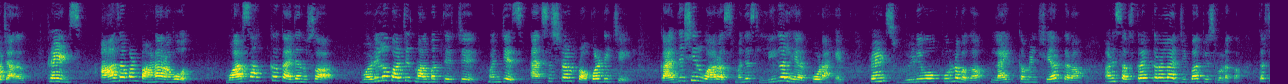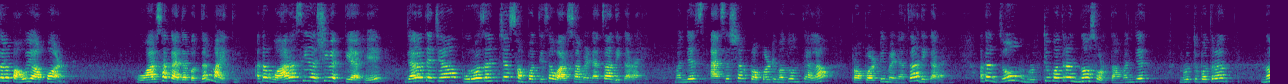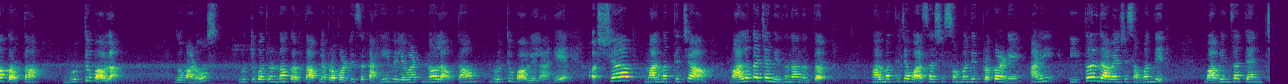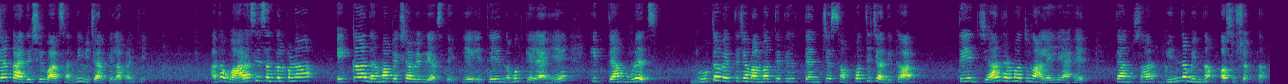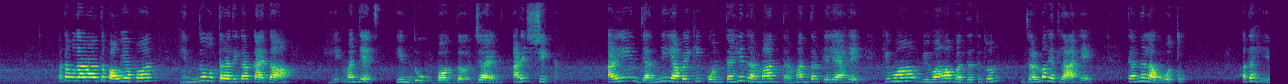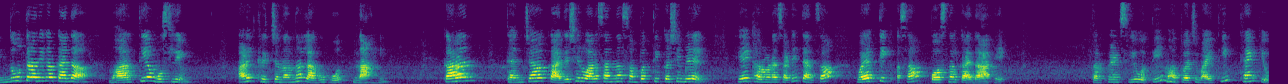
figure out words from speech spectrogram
Friends आज आपण पाहणार आहोत वारसा हक्क कायद्यानुसार वडिलोपार्जित मालमत्तेचे म्हणजेच अँसेस्ट्रल प्रॉपर्टीचे कायदेशीर वारस म्हणजेच लिगल हेअर कोण आहेत? फ्रेंड्स व्हिडिओ पूर्ण बघा लाईक कमेंट शेअर करा आणि सबस्क्राईब करायला अजिबात विसरू नका. तर चला पाहूया आपण वारसा कायद्याबद्दल माहिती. आता वारस ही अशी व्यक्ती आहे ज्याला त्याच्या पूर्वजांच्या संपत्तीचा वारसा मिळण्याचा अधिकार आहे. म्हणजेच अँसेस्ट्रल प्रॉपर्टी मधून त्याला प्रॉपर्टी मिळण्याचा अधिकार आहे. आता जो मृत्यूपत्र न सोडता म्हणजेच मृत्यूपत्र न करता मृत्यू पावला जो माणूस मृत्यूपत्र न करता आपल्या प्रॉपर्टीचं काही विल्हेवाट न लावता मृत्यू पावलेला आहे अशा मालमत्तेच्या मालकाच्या निधनानंतर मालमत्तेच्या वारसाशी संबंधित प्रकरणे आणि इतर दाव्यांशी संबंधित बाबींचा त्यांच्या कायदेशीर वारसांनी विचार केला पाहिजे. आता वारस ही संकल्पना एका धर्मापेक्षा वेगळी असते. हे येथे नमूद केले आहे की त्यामुळेच मृत व्यक्तीच्या मालमत्तेतील त्यांचे संपत्तीचे अधिकार ते ज्या धर्मातून आलेले आहेत त्यानुसार भिन्न भिन्न असू शकतात. आता उदाहरणार्थ पाहूया आपण हिंदू उत्तराधिकार कायदा म्हणजेच हिंदू बौद्ध जैन आणि शीख आणि ज्यांनी यापैकी कोणत्याही धर्मात धर्मांतर केले आहे किंवा विवाह पद्धतीतून जन्म घेतला आहे त्यांना लागू होतो. आता हिंदू उत्तराधिकार कायदा भारतीय मुस्लिम आणि ख्रिश्चनांना लागू होत नाही. कारण त्यांच्या कायदेशीर वारसांना संपत्ती कशी मिळेल हे ठरवण्यासाठी त्यांचा वैयक्तिक असा पर्सनल कायदा आहे. तर फ्रेंड्स ही होती महत्वाची माहिती. थँक्यू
